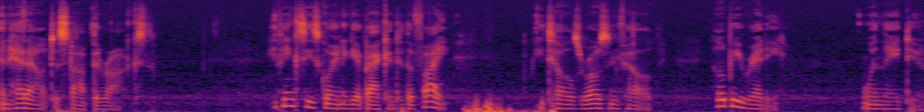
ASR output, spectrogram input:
and head out to stop the rocks. He thinks he's going to get back into the fight. He tells Rosenfeld he'll be ready when they do.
